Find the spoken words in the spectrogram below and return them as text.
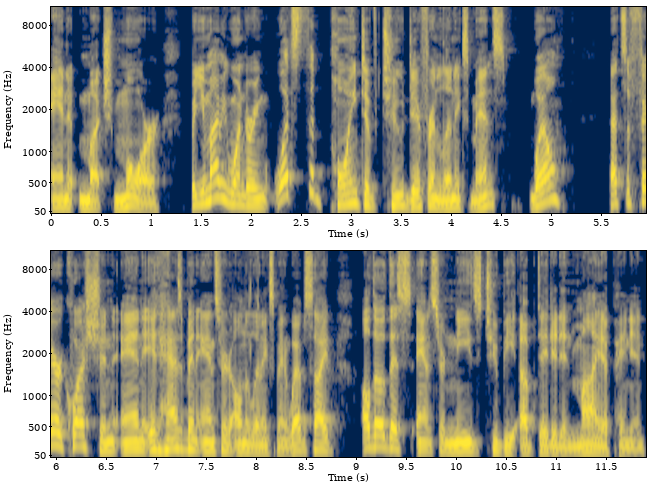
and much more. But you might be wondering, what's the point of two different Linux mints? Well, that's a fair question, and it has been answered on the Linux Mint website, although this answer needs to be updated, in my opinion.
